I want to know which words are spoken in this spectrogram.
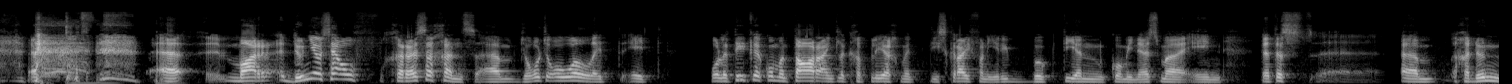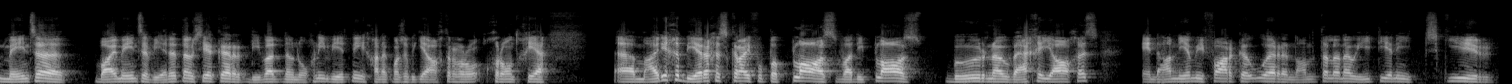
uh maar doen jouself gerusse guns. Um George Orwell het het politieke kommentaar eintlik gepleeg met die skryf van hierdie boek teen kommunisme en dit is uh, um gedoen mense baie mense weet dit nou seker die wat nou nog nie weet nie gaan ek maar so 'n bietjie agtergrond gee. Um hy het die gebeure geskryf op 'n plaas wat die plaas boer nou weggejaag is en dan neem die varke oor en dan het hulle nou hier teen die skuur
